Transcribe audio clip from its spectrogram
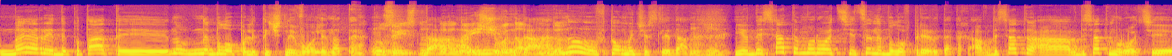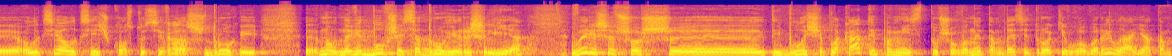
мери, депутати, ну не було політичної волі на те. Ну, звісно, да. навіщо а ви нам? Да, Да. Ну, в тому числі. Да. І в 10-му році це не було в пріоритетах. А в 10 а в 10-му році Олексій Олексійович Костусів, Так. наш другий, е, ну не відбувшися другий Ришельє, вирішив, що ж е, і були ще плакати по місту, що вони там 10 років говорили, а я там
